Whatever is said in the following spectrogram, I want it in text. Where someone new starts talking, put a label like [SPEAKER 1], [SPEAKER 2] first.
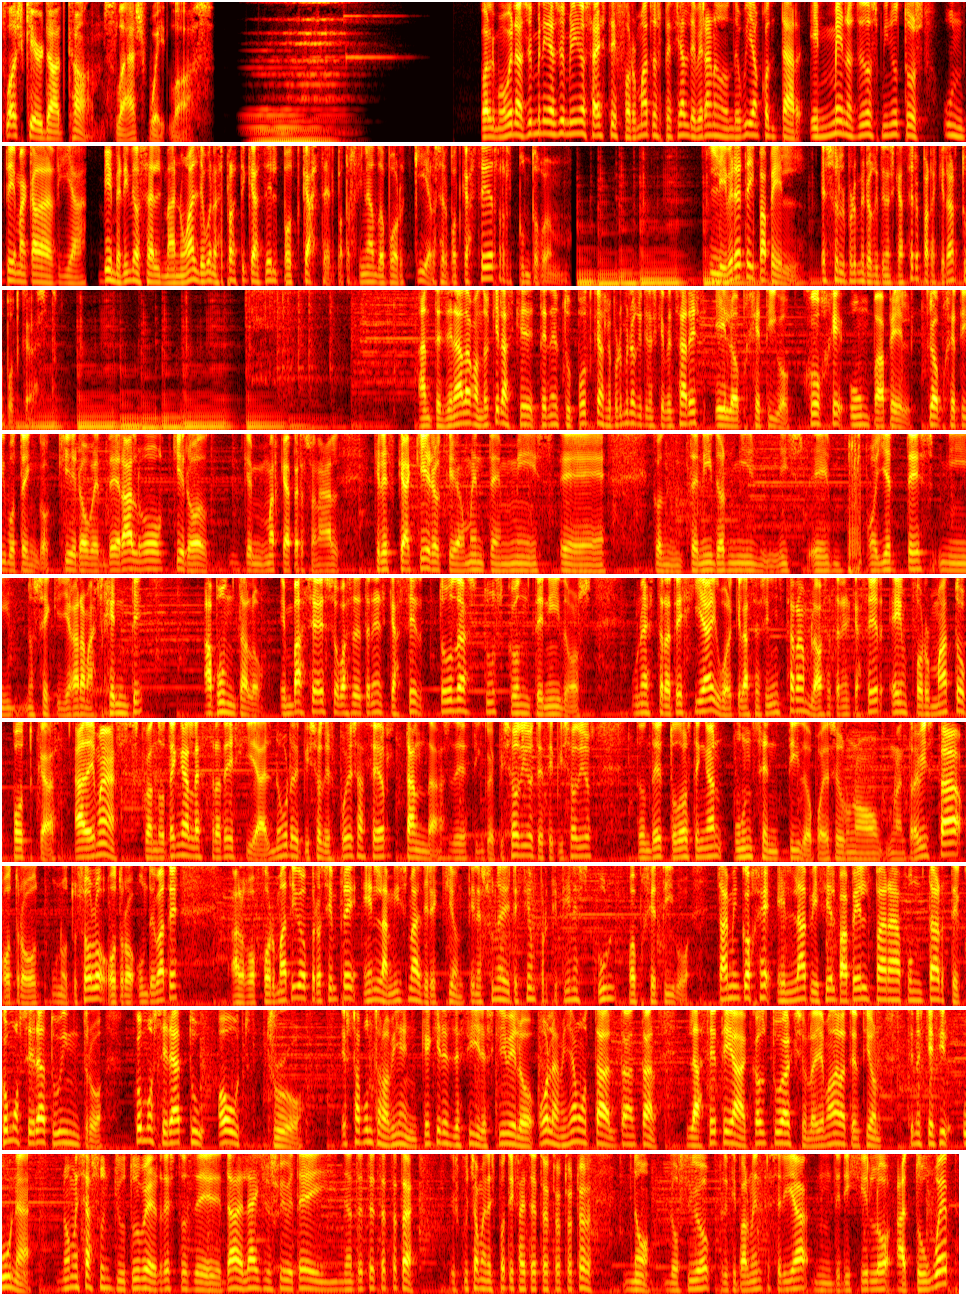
[SPEAKER 1] plushcare.com slash weight loss.
[SPEAKER 2] Hola, muy buenas, bienvenidas, bienvenidos a este formato especial de verano donde voy a contar en menos de dos minutos un tema cada día. Bienvenidos al Manual de Buenas Prácticas del Podcaster, patrocinado por quiero ser podcaster.com. Libreta y papel. Eso es lo primero que tienes que hacer para crear tu podcast. Antes de nada, cuando quieras tener tu podcast, lo primero que tienes que pensar es el objetivo. Coge un papel. ¿Qué objetivo tengo? Quiero vender algo, quiero que mi marca personal crezca, quiero que aumenten mis eh, contenidos, mis, mis eh, oyentes, mi, no sé, que llegara más gente. Apúntalo. En base a eso vas a tener que hacer todos tus contenidos una estrategia, igual que la haces en Instagram, la vas a tener que hacer en formato podcast. Además, cuando tengas la estrategia, el número de episodios, puedes hacer tandas de 5 episodios, 10 episodios, donde todos tengan un sentido. Puede ser uno una entrevista, otro uno tú solo, otro un debate, algo formativo, pero siempre en la misma dirección. Tienes una dirección porque tienes un objetivo. También coge el lápiz y el papel para apuntarte cómo será tu intro, cómo será tu outro esto apúntalo bien. ¿Qué quieres decir? Escríbelo. Hola, me llamo tal, tal, tal. La CTA, Call to Action, la llamada a la atención. Tienes que decir una. No me seas un youtuber de estos de dale like, suscríbete y ta, ta, ta, ta, escúchame en Spotify. No, lo suyo principalmente sería dirigirlo a tu web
